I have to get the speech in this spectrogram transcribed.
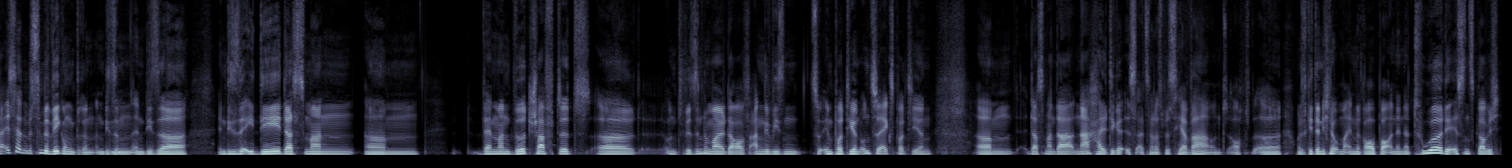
da ist ja ein bisschen Bewegung drin in diesem, mhm. in dieser, in dieser Idee, dass man, ähm, wenn man wirtschaftet, äh, und wir sind nun mal darauf angewiesen, zu importieren und zu exportieren, ähm, dass man da nachhaltiger ist, als man das bisher war. Und auch, äh, und es geht ja nicht nur um einen Raubbau an der Natur, der ist uns, glaube ich,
